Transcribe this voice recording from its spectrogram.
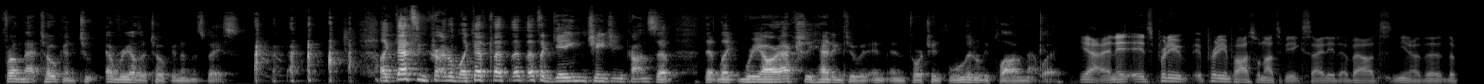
from that token to every other token in the space. like that's incredible. Like that, that, that that's a game changing concept that like we are actually heading to, and, and Thorchain's literally plowing that way. Yeah, and it, it's pretty pretty impossible not to be excited about you know the the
